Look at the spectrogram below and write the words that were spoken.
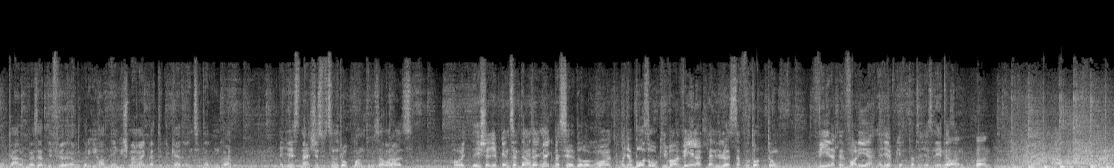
utálok vezetni, főleg amikor ihatnénk is, mert megvettük a kedvenc italunkat. Egyrészt, másrészt viszont roppantul zavar az, hogy, és egyébként szerintem ez egy megbeszélt dolog volt, hogy a bozókival véletlenül összefutottunk. Véletlen, van ilyen egyébként? Tehát, hogy ez létezik? Van, van. Nézd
